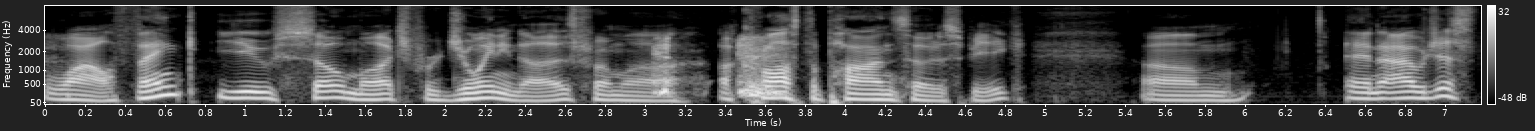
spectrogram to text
Wow. Thank you so much for joining us from uh, across the pond, so to speak. Um, and I would just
